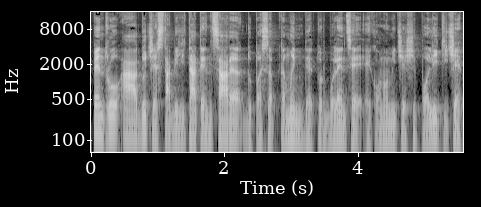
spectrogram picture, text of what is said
pentru a aduce stabilitate în țară după săptămâni de turbulențe economice și politice.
